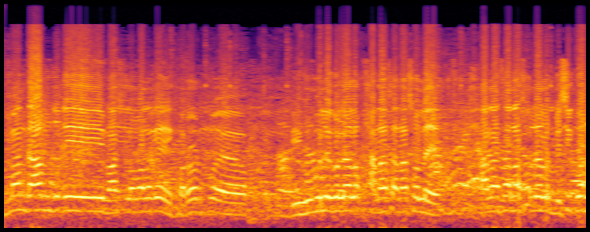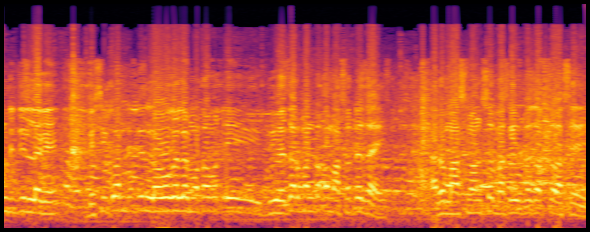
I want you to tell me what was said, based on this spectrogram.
ইমান দাম যদি মাছ ল'ব লাগে ঘৰৰ বিহু বুলি ক'লে অলপ খানা চানা চলে। খানা চানা চলে অলপ বেছি কোৱাণ্টিটিৰ লাগে। বেছি কোৱাণ্টিটিৰ ল'ব গ'লে মোটামুটি দুই হাজাৰমান টকা মাছতে যায়। আৰু মাছ মাংস বাকী বজাৰটো আছেই।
